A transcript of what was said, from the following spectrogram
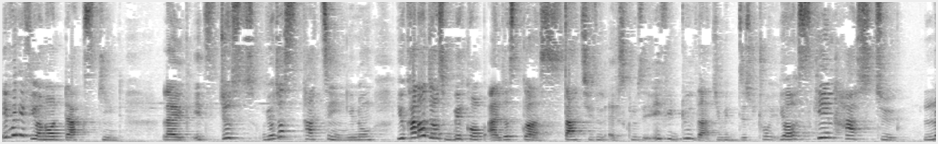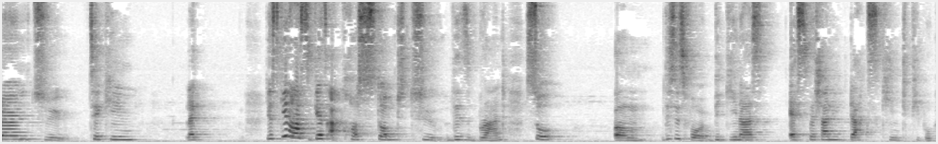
Even if you're not dark skinned like it's just you're just starting you know? You cannot just wake up and just go and start using exclusive. If you do that you will destroy your skin has to learn to take in like your skin has to get accustomed to this brand. So um this is for beginners especially dark skinned people.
